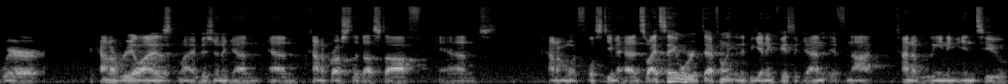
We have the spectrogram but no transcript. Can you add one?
where I kind of realized my vision again and kind of brushed the dust off and kind of went full steam ahead. So I'd say we're definitely in the beginning phase again, if not kind of leaning into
